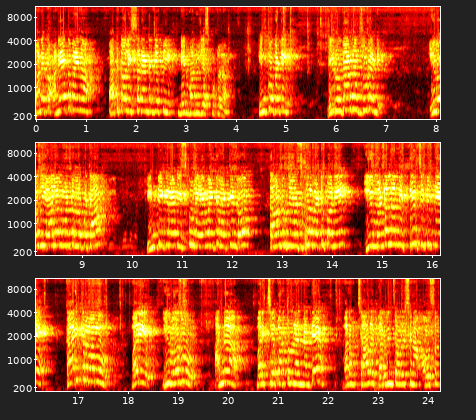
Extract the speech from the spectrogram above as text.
మనకు అనేకమైన పథకాలు ఇస్తాడంటని చెప్పి నేను మనవి చేసుకుంటున్నాను. ఇంకొకటి మీరు ఉదాహరణకు చూడండి. ఈరోజు యాలల్ మండలం లోపట ఇంటిగ్రేట్ స్కూల్ ఏమైతే పెట్టిండో తాండ్రు స్కూల్ పెట్టుకొని ఈ మండలాన్ని తీర్చిదిద్దే కార్యక్రమము మరి ఈరోజు అన్న మరి చేపడుతున్నాడంటే మనం చాలా గర్వించవలసిన అవసరం.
